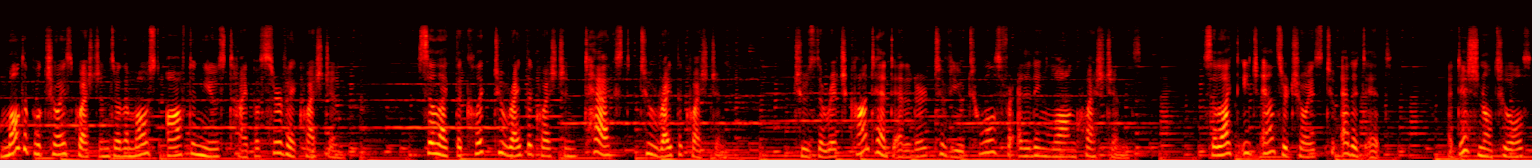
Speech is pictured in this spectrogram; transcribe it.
Multiple choice questions are the most often used type of survey question. Select the Click to write the question text to write the question. Choose the Rich Content Editor to view tools for editing long questions. Select each answer choice to edit it. Additional tools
